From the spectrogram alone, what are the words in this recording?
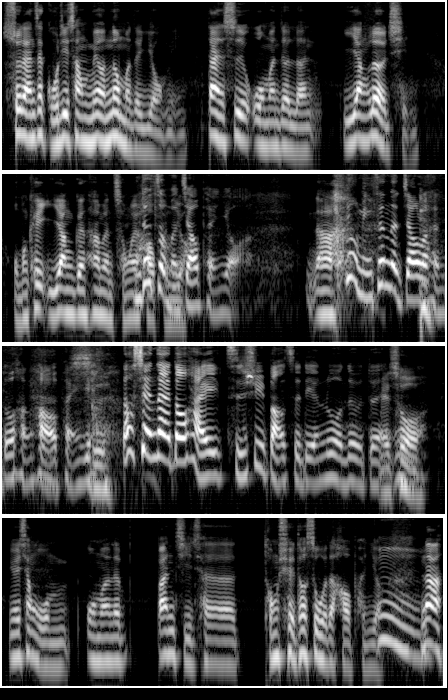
虽然在国际上没有那么的有名，但是我们的人一样热情，我们可以一样跟他们成为好朋友。你都怎么交朋友啊？那 佑明真的交了很多很好的朋友，到现在都还持续保持联络，对不对？没错，因为像我们我们的班级的同学都是我的好朋友。嗯，嗯，那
